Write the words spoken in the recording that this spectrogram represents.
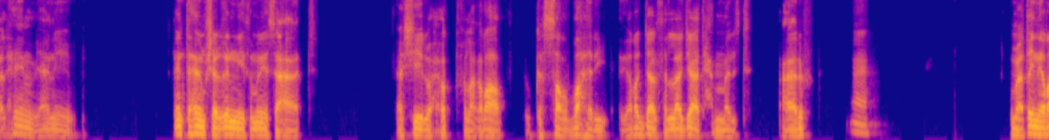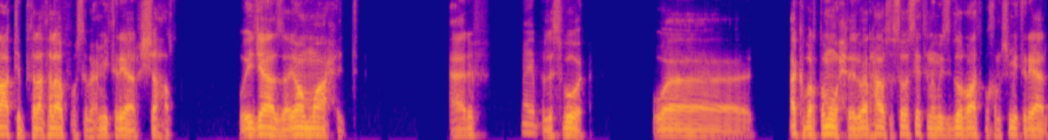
الحين يعني أنت الحين مشغلني ثمانية ساعات. أشيل وأحط في الأغراض. وكسرت ظهري. يا رجال ثلاجات حملت. عارف؟ آه. ومعطيني راتب 3700 ريال في الشهر. وإجازة يوم واحد. عارف؟ أيوة. في الأسبوع. وأكبر طموح لل warehouse associate إنهم يزيدون راتبه 500 ريال.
